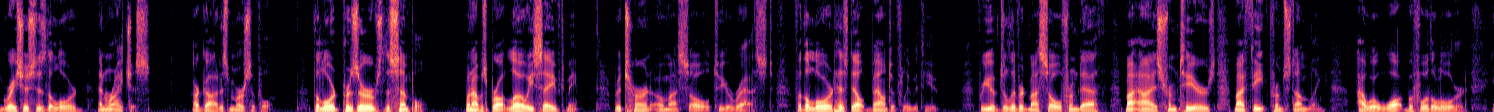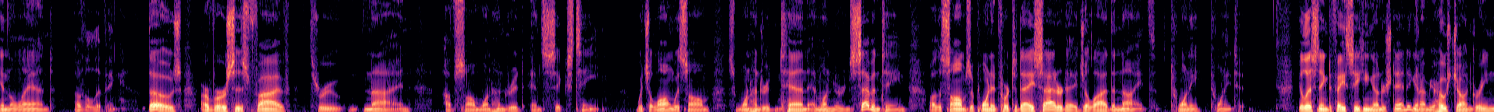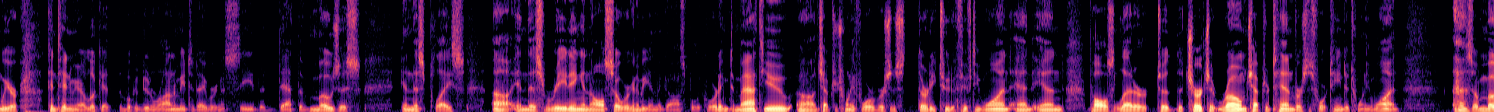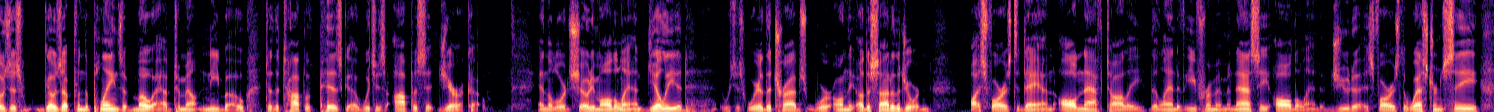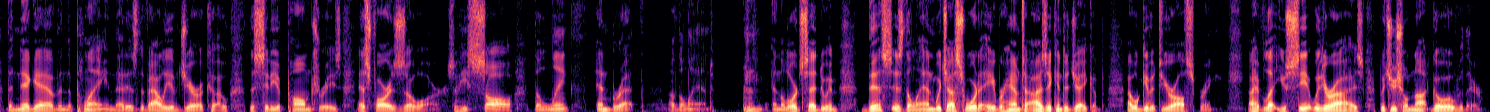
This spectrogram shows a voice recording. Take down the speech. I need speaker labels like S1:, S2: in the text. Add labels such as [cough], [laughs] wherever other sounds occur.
S1: Gracious is the Lord and righteous. Our God is merciful. The Lord preserves the simple. When I was brought low, he saved me. Return, O my soul, to your rest, for the Lord has dealt bountifully with you. For you have delivered my soul from death, my eyes from tears, my feet from stumbling. I will walk before the Lord in the land of the living. Those are verses 5 through 9 of Psalm 116 which, along with Psalms 110 and 117, are the Psalms appointed for today, Saturday, July the 9th, 2022. You're listening to Faith Seeking Understanding, and I'm your host, John Green. We are continuing our look at the book of Deuteronomy today. We're going to see the death of Moses in this place, uh, in this reading, and also we're going to be in the Gospel according to Matthew, uh, chapter 24, verses 32 to 51, and in Paul's letter to the church at Rome, chapter 10, verses 14 to 21. [clears throat] so Moses goes up from the plains of Moab to Mount Nebo to the top of Pisgah, which is opposite Jericho. And the Lord showed him all the land Gilead, which is where the tribes were on the other side of the Jordan, as far as to Dan, all Naphtali, the land of Ephraim and Manasseh, all the land of Judah, as far as the western sea, the Negev and the plain, that is the valley of Jericho, the city of palm trees, as far as Zoar. So he saw the length and breadth of the land. [clears throat] and the Lord said to him, This is the land which I swore to Abraham, to Isaac, and to Jacob. I will give it to your offspring. I have let you see it with your eyes, but you shall not go over there.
